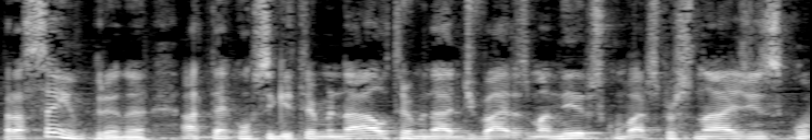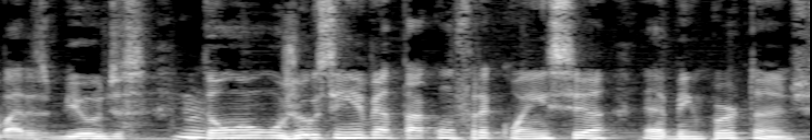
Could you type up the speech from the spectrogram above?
pra sempre, né? Até conseguir terminar, ou terminar de várias maneiras, com vários personagens, com várias builds. Então, o jogo se reinventar com frequência é bem importante.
